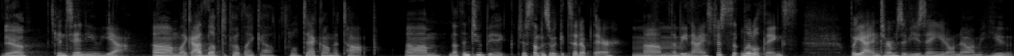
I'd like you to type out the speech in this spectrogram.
yeah continue. Yeah, um, like I'd love to put like a little deck on the top. Um, nothing too big, just something so we could sit up there. Um, that'd be Mm-hmm. nice, just little things. But yeah, in terms of you saying you don't know, I mean you.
